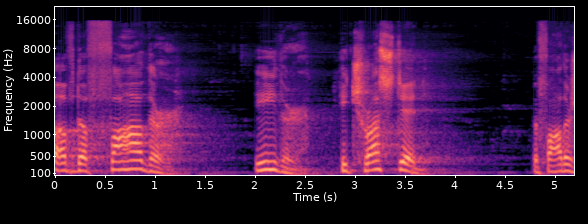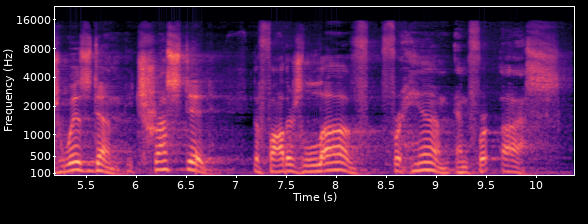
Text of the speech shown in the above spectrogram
of the Father either. He trusted the Father's wisdom, he trusted the Father's love for him and for us.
